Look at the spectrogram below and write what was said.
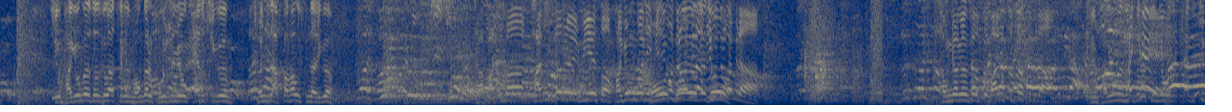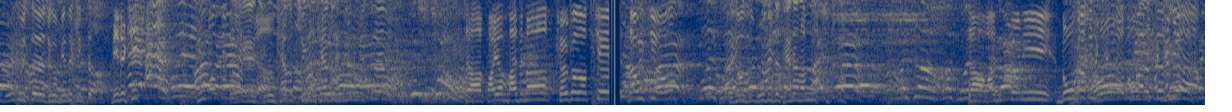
지금 박용관 선수 같은 경우는 뭔가를 보여주려고 계속 지금 전진 압박하고 있습니다 지금. 자 마지막 반전을 위해서 박용관이 밀고 어, 들어갑니다. 밀고. 들어갑니다. 정경현 선수도 많이 지쳤습니다. 지금 박용관 선수 같은! 경우는 계속 지금 몰고 있어요 지금 미들킥. 사- 미드킥 두 번째 네. 지금 계속 지금 계속 밀고 있어요. 자 과연 마지막 결과가 어떻게 나올지요? 두 선수 모두 진짜 대단합니다 진짜. 자 완전히. 어, 노가드 노가드 색입니다.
